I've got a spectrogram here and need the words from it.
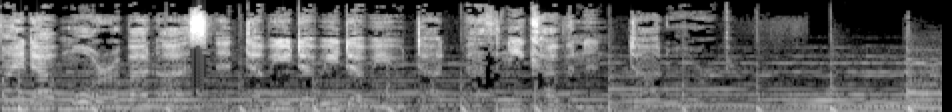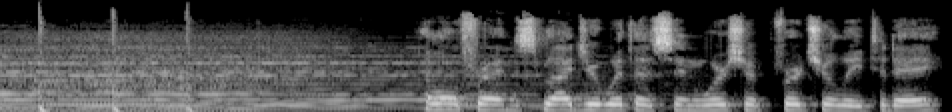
find out more about us at www.bethanycovenant.org. Hello, friends. Glad you're with us in worship virtually today.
